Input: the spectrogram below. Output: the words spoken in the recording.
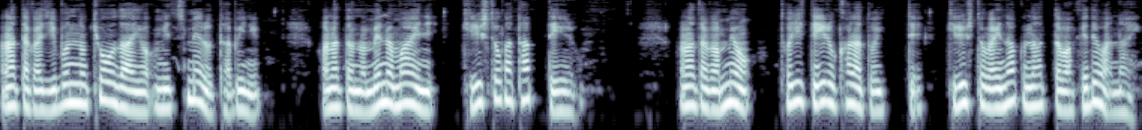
あなたが自分の兄弟を見つめるたびに、あなたの目の前にキリストが立っている。あなたが目を閉じているからといって、キリストがいなくなったわけではない。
